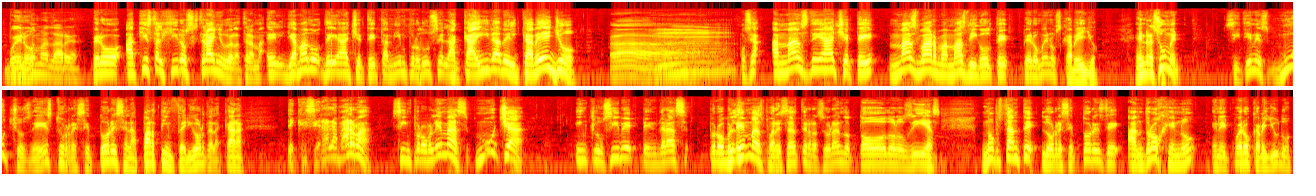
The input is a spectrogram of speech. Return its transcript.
Bueno, más larga. pero aquí está el giro extraño de la trama. El llamado DHT también produce la caída del cabello. Ah. O sea, a más DHT, más barba, más bigote, pero menos cabello. En resumen, si tienes muchos de estos receptores en la parte inferior de la cara, te crecerá la barba, sin problemas, mucha. Inclusive tendrás problemas para estarte rasurando todos los días. No obstante, los receptores de andrógeno en el cuero cabelludo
